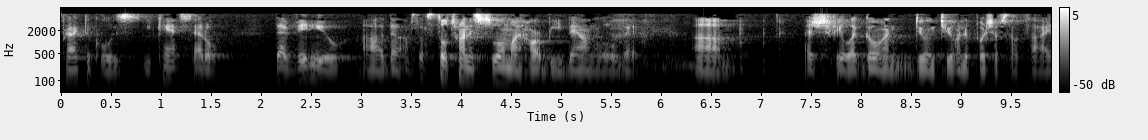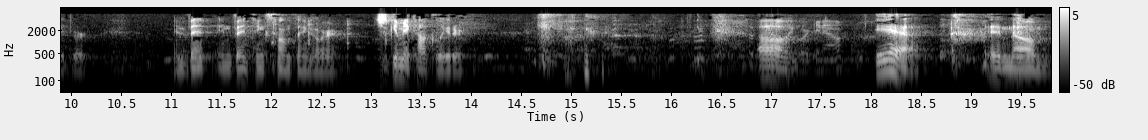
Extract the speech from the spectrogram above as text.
practical is you can't settle. That video uh, that I'm, I'm still trying to slow my heartbeat down a little bit. Um, I just feel like going doing 200 push-ups outside or invent, inventing something or just give me a calculator. um, yeah. And um,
